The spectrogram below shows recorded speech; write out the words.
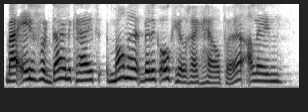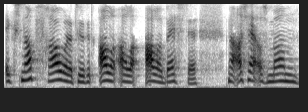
Maar even voor de duidelijkheid, mannen wil ik ook heel graag helpen. Alleen, ik snap vrouwen natuurlijk het aller, aller, allerbeste. Maar als jij als man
